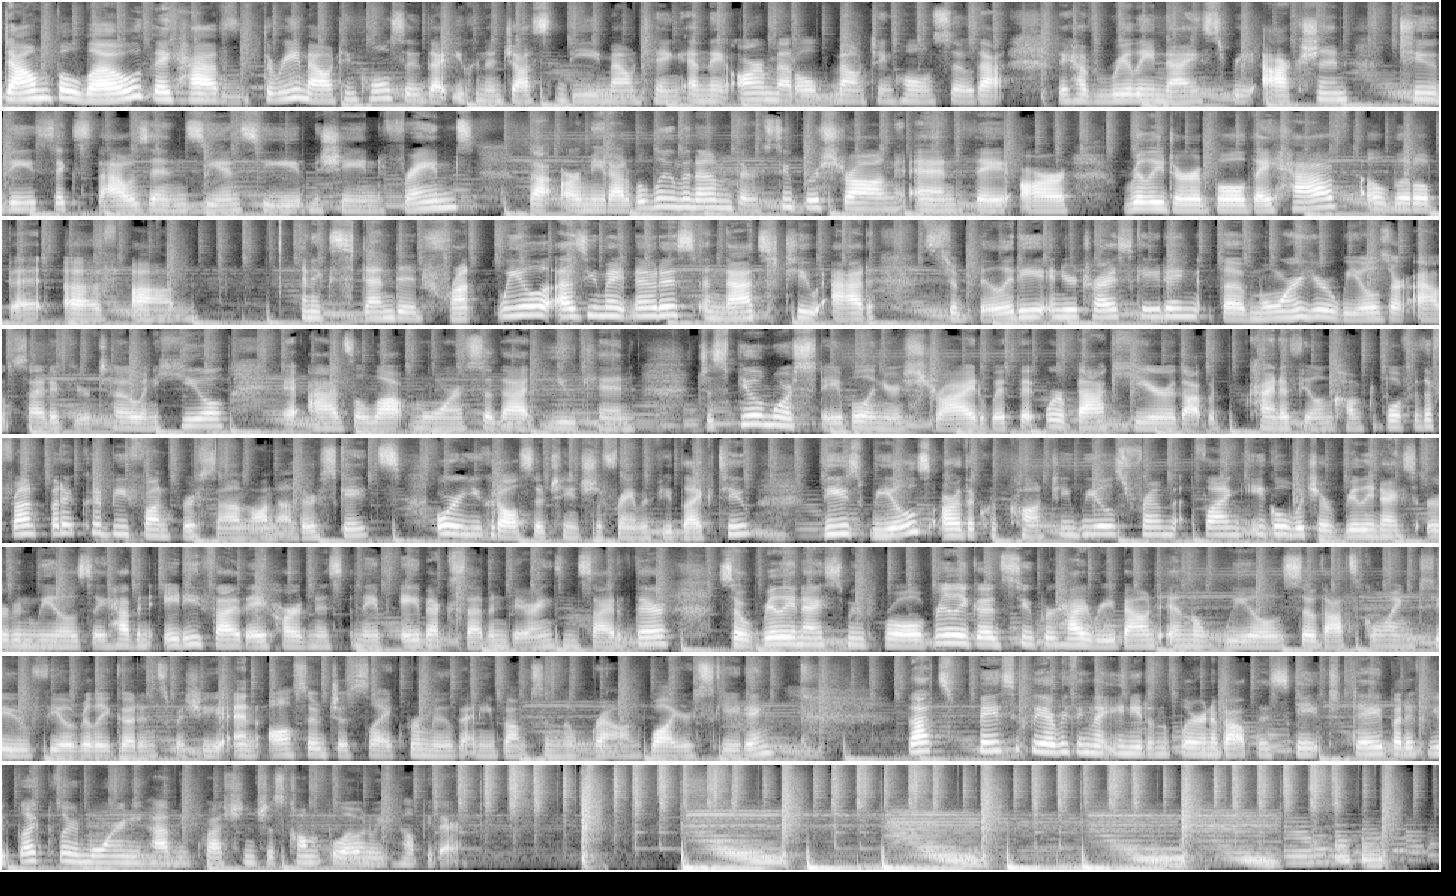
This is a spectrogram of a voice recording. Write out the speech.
Down below they have three mounting holes so that you can adjust the mounting and they are metal mounting holes so that they have really nice reaction to the 6000 CNC machined frames that are made out of aluminum. They're super strong and they are really durable. They have a little bit of um, an extended front wheel, as you might notice, and that's to add stability in your tri-skating. The more your wheels are outside of your toe and heel, it adds a lot more so that you can just feel more stable in your stride. If it were back here, that would kind of feel uncomfortable for the front, but it could be fun for some on other skates. Or you could also change the frame if you'd like to. These wheels are the Quiconti wheels from Flying Eagle, which are really nice urban wheels. They have an 85A hardness and they have ABEC 7 bearings inside of there. So really nice smooth roll, really good super high rebound in the wheels. So that's going to feel really good and squishy and also just like remove any bumps in the ground while you're skating. That's basically everything that you need to learn about this skate today, but if you'd like to learn more and you have any questions, just comment below and we can help you there.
